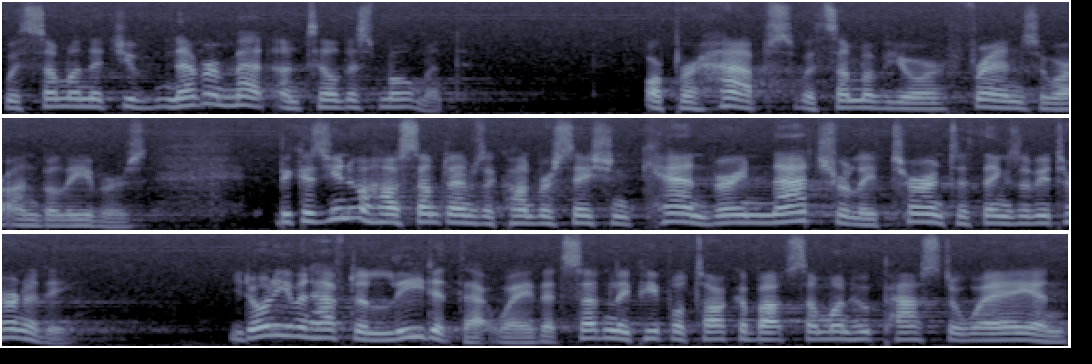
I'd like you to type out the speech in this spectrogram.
with someone that you've never met until this moment, or perhaps with some of your friends who are unbelievers. Because you know how sometimes a conversation can very naturally turn to things of eternity. You don't even have to lead it that way, that suddenly people talk about someone who passed away and,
